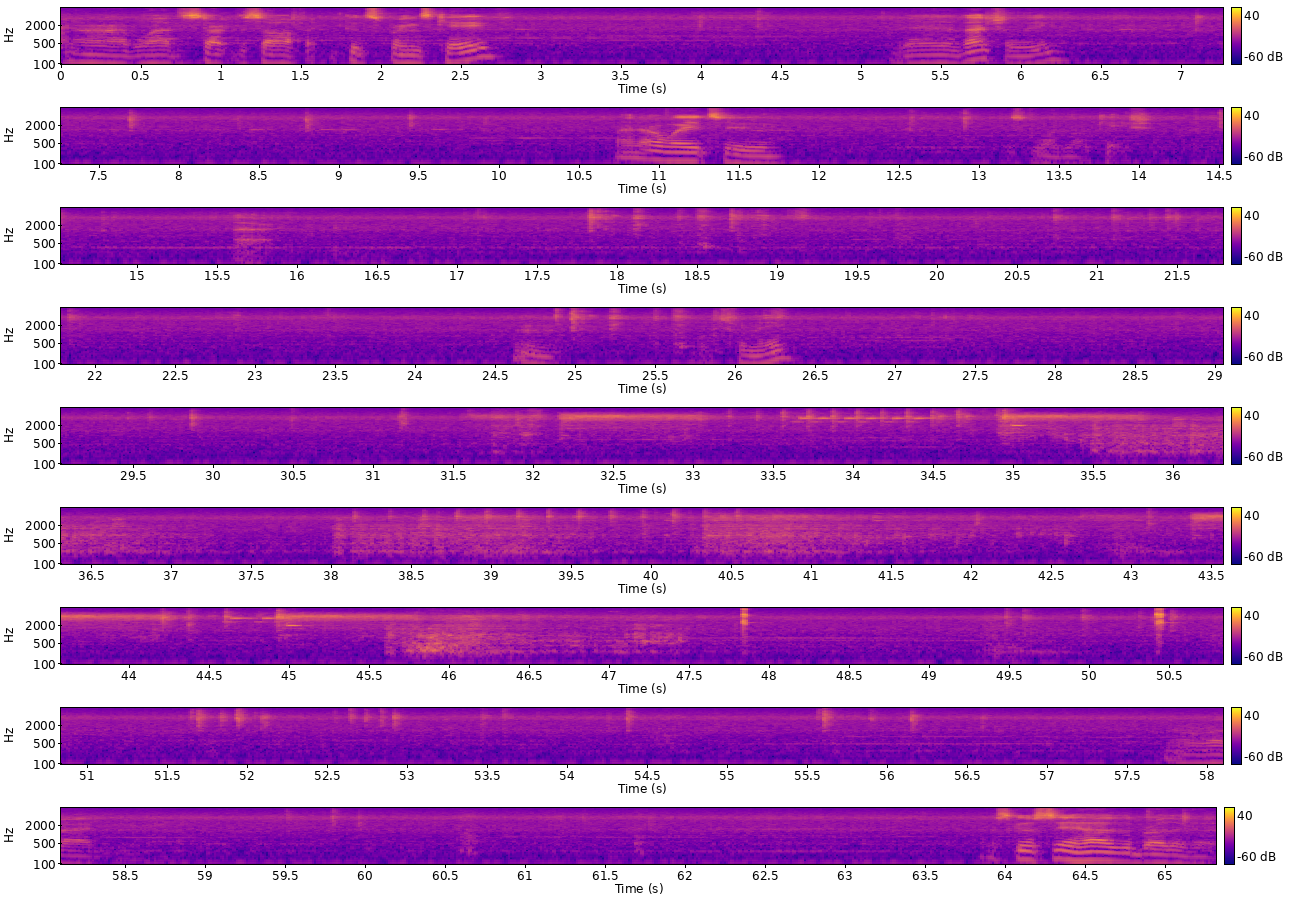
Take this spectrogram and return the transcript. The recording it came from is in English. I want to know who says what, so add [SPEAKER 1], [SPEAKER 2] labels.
[SPEAKER 1] Alright, we'll have to start this off at Goodsprings Cave. Then eventually find our way to just one location. Alright. Hmm. Works for me. Alright. Let's go say hi to the Brotherhood.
